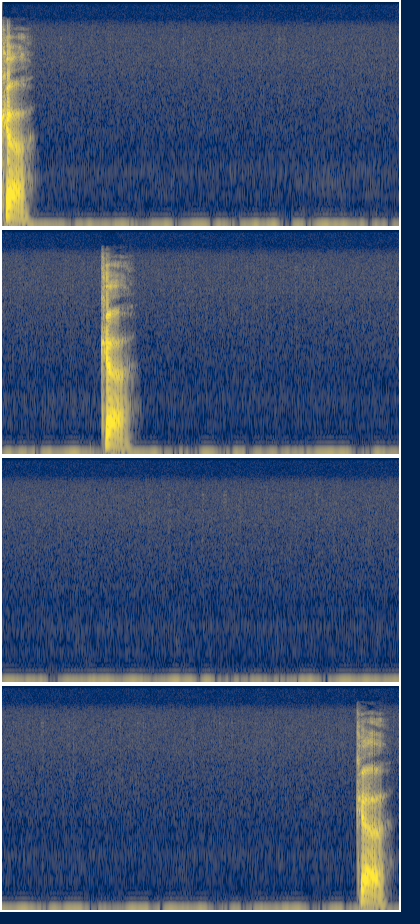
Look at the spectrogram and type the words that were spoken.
que que que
